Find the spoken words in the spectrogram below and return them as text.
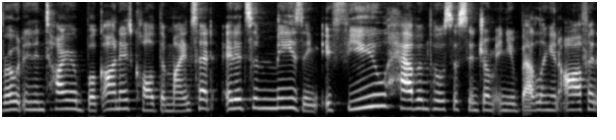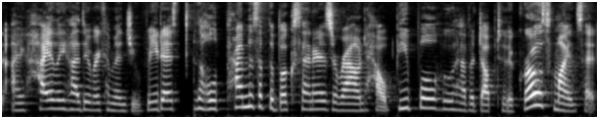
wrote an entire book on it called The Mindset, and it's amazing. If you have imposter syndrome and you're battling it often, I highly, highly recommend you read it. The whole premise of the book centers around how people who have adopted a growth mindset,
